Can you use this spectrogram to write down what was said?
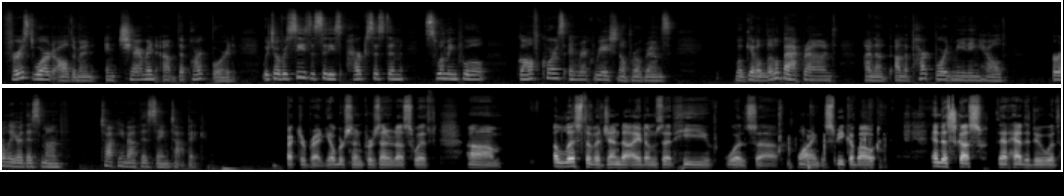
First Ward Alderman and Chairman of the Park Board, which oversees the city's park system, swimming pool, golf course, and recreational programs, will give a little background on, a, on the Park Board meeting held earlier this month talking about this same topic. Director Brad Gilbertson presented us with um, a list of agenda items that he was uh, wanting to speak about and discuss that had to do with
